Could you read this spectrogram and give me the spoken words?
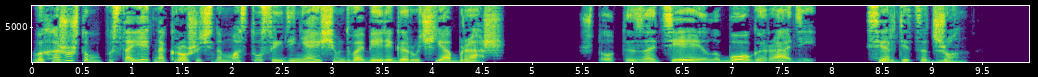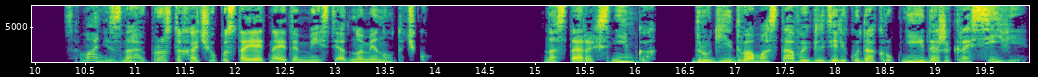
Выхожу, чтобы постоять на крошечном мосту, соединяющем два берега ручья Браш. «Что ты затеяла, бога ради?» — сердится Джон. «Сама не знаю, просто хочу постоять на этом месте одну минуточку». На старых снимках другие два моста выглядели куда крупнее и даже красивее.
